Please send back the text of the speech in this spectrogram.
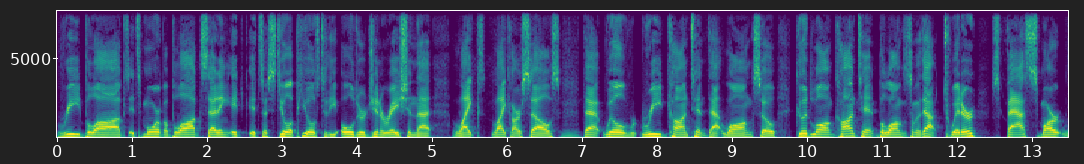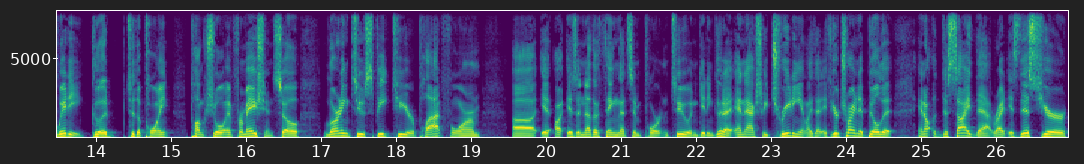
read blogs. It's more of a blog setting. It it's a still appeals to the older generation that likes like ourselves that will read content that long. So good long content belongs to some of that. Twitter, fast, smart, witty, good to the point, punctual information. So learning to speak to your platform uh, uh, is another thing that's important too, and getting good at, it, and actually treating it like that. If you're trying to build it, and I'll decide that right, is this your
